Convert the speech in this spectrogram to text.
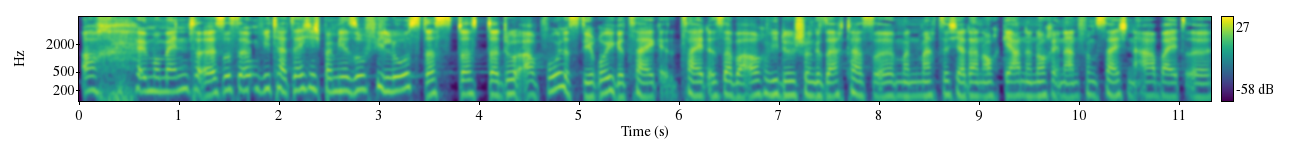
Ach, im Moment, äh, es ist irgendwie tatsächlich bei mir so viel los, dass, dass da du, obwohl es die ruhige Zeit, Zeit ist, aber auch, wie du schon gesagt hast, äh, man macht sich ja dann auch gerne noch in Anführungszeichen Arbeit äh,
